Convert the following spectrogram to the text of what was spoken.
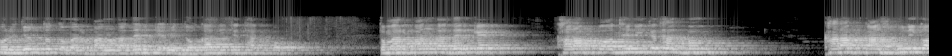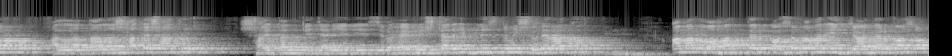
পর্যন্ত তোমার বান্দাদেরকে আমি ধোকা দিতে থাকব। তোমার বান্দাদেরকে খারাপ পথে নিতে থাকব। খারাপ কাজগুলি করাবো আল্লাহ তাআলার সাথে সাথে শয়তানকে জানিয়ে দিয়েছিল, হে মিস্টার ইবলিস, তুমি শুনে রাখো। আমার মহাত্মের কসম, আমার ইজ্জতের কসম,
